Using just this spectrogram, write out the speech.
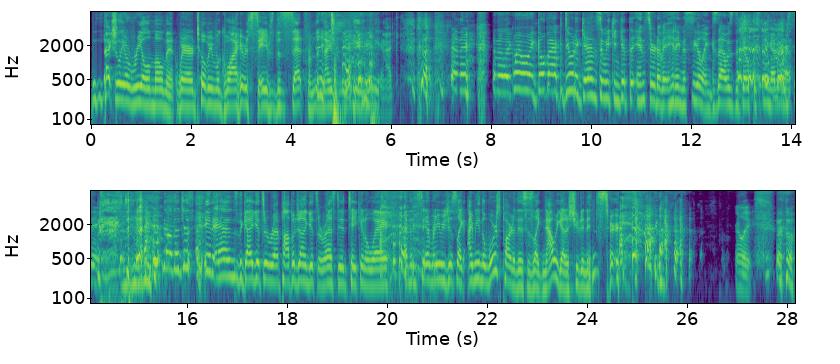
this is actually a real moment where Tobey Maguire saves the set from the knife wielding maniac. and they're and they're like, wait, wait, wait, go back, do it again, so we can get the insert of it hitting the ceiling, because that was the dopest thing I've ever seen. no, that just it ends. The guy gets arrested. Papa John gets arrested, taken away, and then Sam Raimi's just like, I mean, the worst part of this is like now we got to shoot an insert. We're like,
